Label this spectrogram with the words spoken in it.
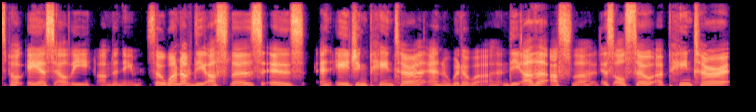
spelled A-S-L-E, um, the name. So one of the Asles is an aging painter and a widower. And the other Asle is also a painter,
